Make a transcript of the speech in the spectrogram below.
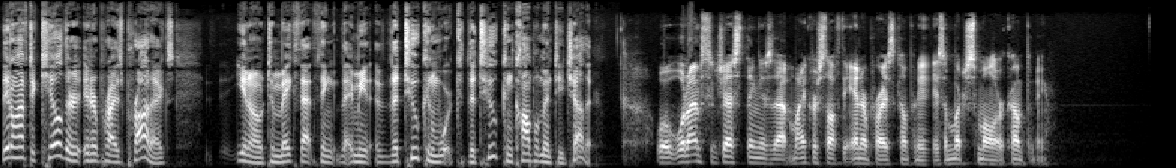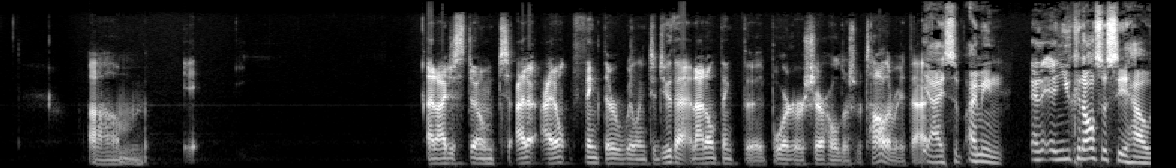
they don't have to kill their enterprise products, you know, to make that thing. I mean, the two can work. The two can complement each other. Well, what I'm suggesting is that Microsoft, the enterprise company, is a much smaller company. Um, and I just don't. I, don't- I don't think they're willing to do that, and I don't think the board or shareholders would tolerate that. Yeah, I, sup- I mean, and and you can also see how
